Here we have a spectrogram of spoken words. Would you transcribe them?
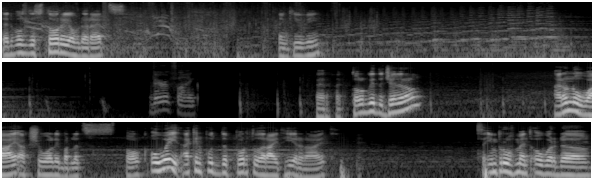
That was the story of the rats. Thank you, V. Verifying. Perfect. Talk with the general? I don't know why actually, but let's talk. Oh wait, I can put the portal right here, right? It's an improvement over the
